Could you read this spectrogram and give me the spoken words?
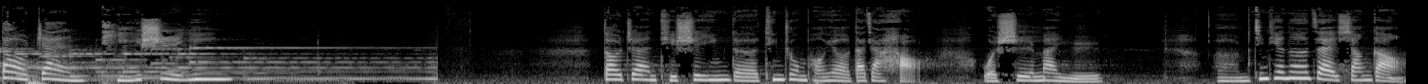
到站提示音，到站提示音的听众朋友，大家好，我是鳗鱼。嗯，今天呢，在香港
